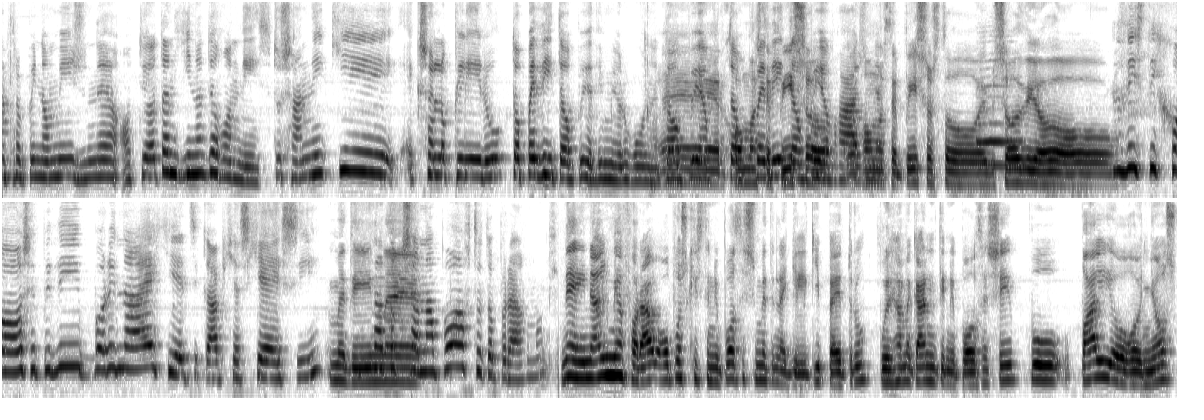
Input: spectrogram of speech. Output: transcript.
άνθρωποι νομίζουν ότι όταν γίνονται γονείς τους ανήκει εξ ολοκλήρου το παιδί το οποίο δημιουργούν, το, Ε, οποίο, το ερχόμαστε παιδί πίσω, το οποίο βγάζουν. ερχόμαστε πίσω στο επεισόδιο Δυστυχώς, επειδή μπορεί να έχει έτσι κάποια σχέση, με την. θα το ε, ξαναπώ αυτό το πράγμα. Ναι, είναι άλλη μια φορά, όπως και στην υπόθεση με την Αγγελική Πέτρου, που είχαμε κάνει την υπόθεση, που πάλι ο γονιός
